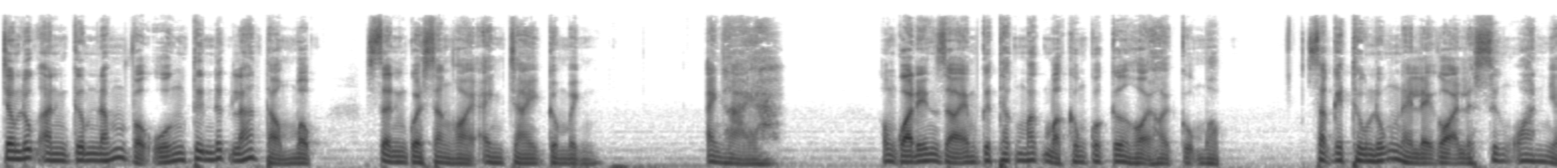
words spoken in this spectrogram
Trong lúc ăn cơm nắm và uống thứ nước lá thảo mộc, Sơn quay sang hỏi anh trai của mình. Anh Hải à Hôm qua đến giờ em cứ thắc mắc mà không có cơ hội hỏi cụ Mộc. Sao cái thung lũng này lại gọi là Sương Oan nhỉ?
